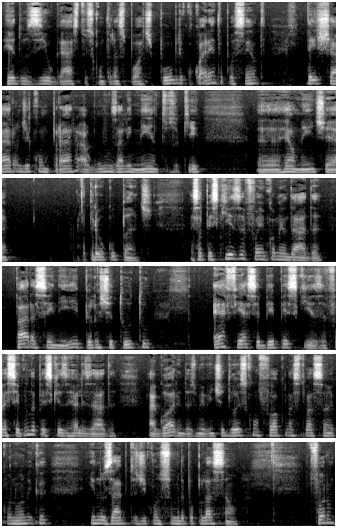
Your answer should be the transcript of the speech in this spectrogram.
reduziu gastos com transporte público, 40% deixaram de comprar alguns alimentos, o que uh, realmente é preocupante. Essa pesquisa foi encomendada para a CNI pelo Instituto FSB Pesquisa. Foi a segunda pesquisa realizada agora, em 2022, com foco na situação econômica e nos hábitos de consumo da população. Foram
